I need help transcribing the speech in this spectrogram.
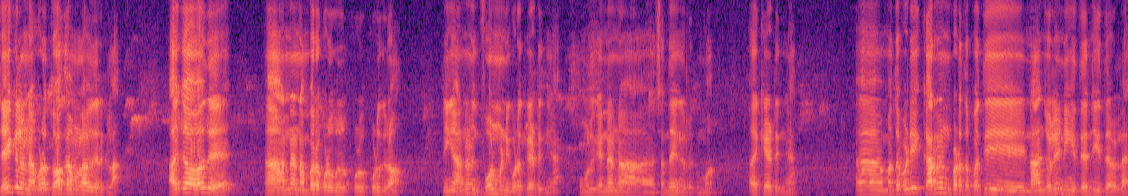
ஜெயிக்கலைன்னா கூட தோக்காமலாவது இருக்கலாம். அதுக்காவது அண்ணன் நம்பரை கொடு கொடுக்குறோம். நீங்கள் அண்ணனுக்கு ஃபோன் பண்ணி கூட கேட்டுக்குங்க. உங்களுக்கு என்னென்ன சந்தேகங்கள் இருக்குமோ அதை கேட்டுங்க மற்றபடி கர்ணன் படத்தை பற்றி நான் சொல்லி நீங்கள் தெரிஞ்சுக்க தேவையில்லை.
